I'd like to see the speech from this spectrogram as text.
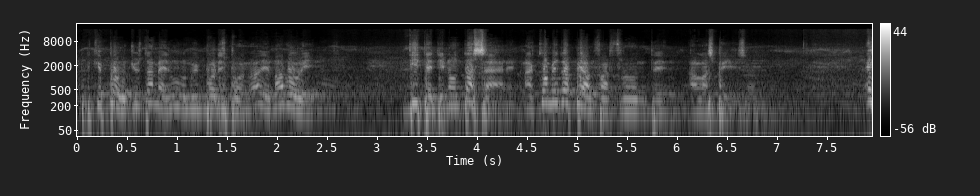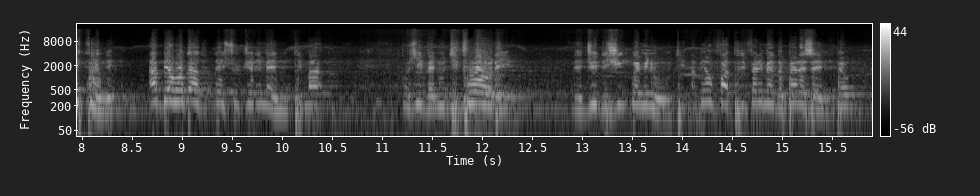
Perché poi giustamente uno mi può rispondere ma voi dite di non tassare ma come dobbiamo far fronte alla spesa? E quindi abbiamo dato dei suggerimenti ma così venuti fuori nel giro di 5 minuti abbiamo fatto riferimento per esempio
